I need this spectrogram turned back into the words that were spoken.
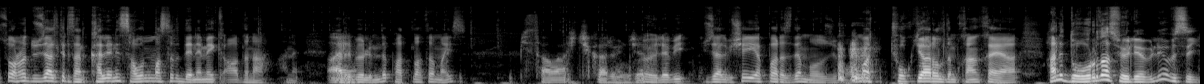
Sonra düzeltiriz. Hani kalenin savunmasını denemek adına. Hani her Aynen. bölümde patlatamayız. Bir savaş çıkar önce. Öyle bir güzel bir şey yaparız değil mi Oğuzcuğum? Ama çok yarıldım kanka ya. Hani doğru da söylüyor biliyor musun?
